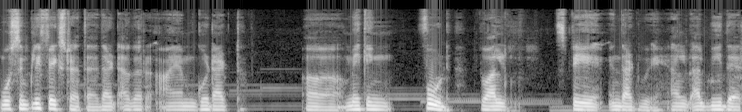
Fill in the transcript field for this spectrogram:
वो सिंपली फिक्स्ड रहता है दैट अगर I am good at making food तो I stay in that way I be there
